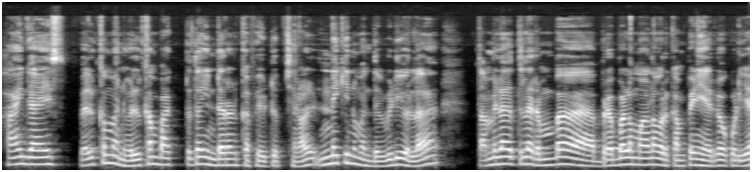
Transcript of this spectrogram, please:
Hi guys welcome and welcome back to the internet cafe YouTube channel இன்றைக்கி நம்ம இந்த வீடியோவில் தமிழகத்தில் ரொம்ப பிரபலமான ஒரு கம்பெனி இருக்கக்கூடிய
